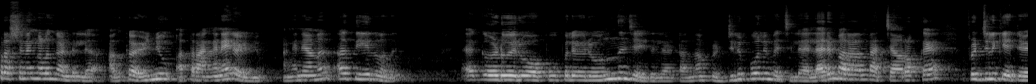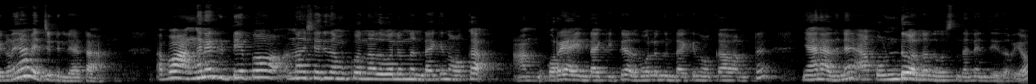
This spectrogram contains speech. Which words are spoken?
പ്രശ്നങ്ങളും കണ്ടില്ല. അത് കഴിഞ്ഞു. അത്ര അങ്ങനെ കഴിഞ്ഞു. അങ്ങനെയാണ് അത് തീരുന്നത്. കേടുവരുമോ പൂപ്പൽ വരുമോ ഒന്നും ചെയ്തില്ല കേട്ടോ എന്നാൽ ഫ്രിഡ്ജിൽ പോലും വെച്ചില്ല. എല്ലാവരും പറയാറുണ്ട് അച്ചാറൊക്കെ ഫ്രിഡ്ജിൽ കയറ്റി വെക്കണം. ഞാൻ വെച്ചിട്ടില്ല കേട്ടോ അപ്പോൾ അങ്ങനെ കിട്ടിയപ്പോൾ എന്നാൽ ശരി നമുക്ക് ഒന്ന് അതുപോലെ ഒന്ന് ഉണ്ടാക്കി നോക്കാം. കുറേ ആയി ഉണ്ടാക്കിയിട്ട് അതുപോലെ ഒന്ന് ഉണ്ടാക്കി നോക്കാം പറഞ്ഞിട്ട് ഞാൻ അതിനെ ആ കൊണ്ടുവന്ന ദിവസം തന്നെ എന്ത് ചെയ്തറിയോ?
